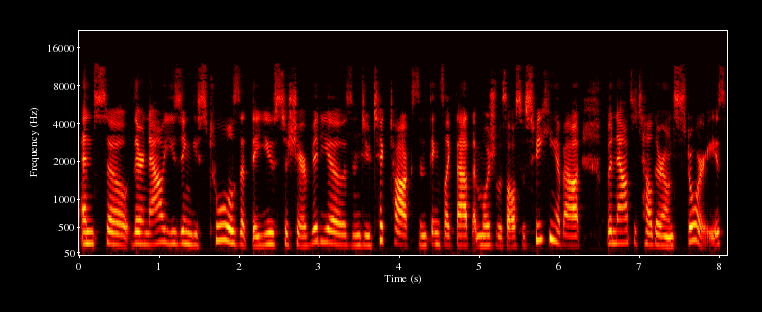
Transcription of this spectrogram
And so they're now using these tools that they use to share videos and do TikToks and things like that, that Moj was also speaking about, but now to tell their own stories.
